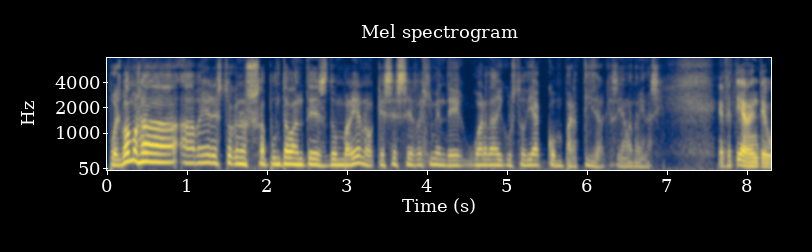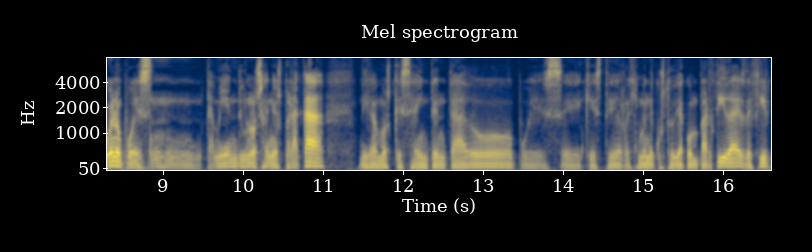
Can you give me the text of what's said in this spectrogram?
Pues vamos a, ver esto que nos apuntaba antes don Mariano, que es ese régimen de guarda y custodia compartida, que se llama también así. Efectivamente, bueno, pues mm, también de unos años para acá, digamos que se ha intentado pues eh, que este régimen de custodia compartida, es decir,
